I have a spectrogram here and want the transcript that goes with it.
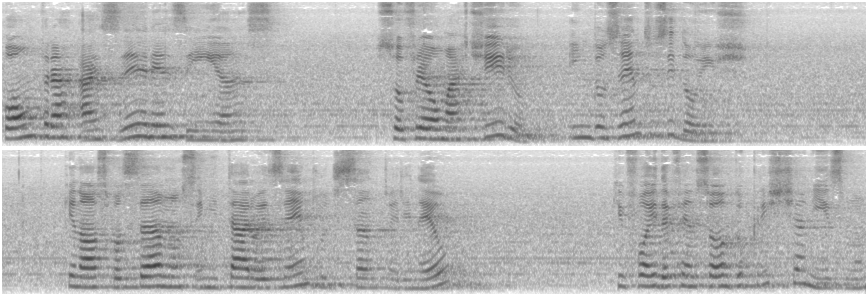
contra as heresias sofreu o martírio em 202. Que nós possamos imitar o exemplo de Santo Irineu, que foi defensor do cristianismo.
